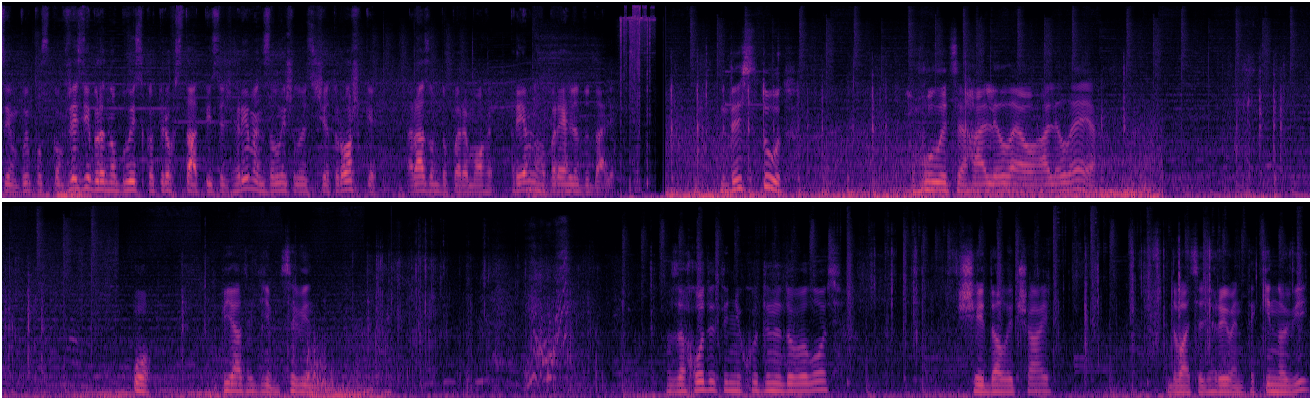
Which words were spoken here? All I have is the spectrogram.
цим випуском. Вже зібрано близько 300 тисяч гривень. Залишилось ще трошки разом до перемоги. Приємного перегляду далі. Десь тут. Вулиця Галілео Галілея. О, п'ятий дім, це він. Заходити нікуди не довелось. Ще й дали чай. 20 гривень. Такі нові,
